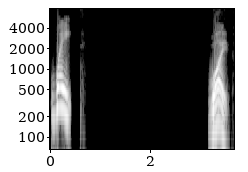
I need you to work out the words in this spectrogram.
wait, wife.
